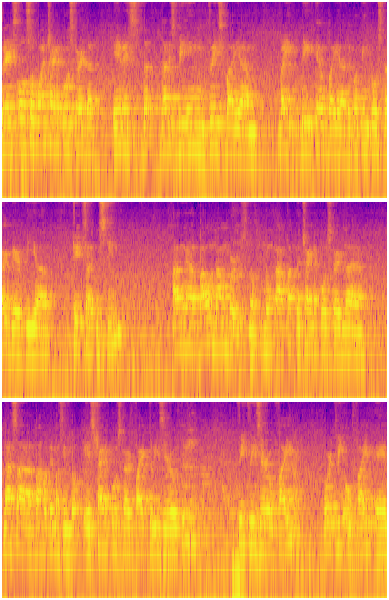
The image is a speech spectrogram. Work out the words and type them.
there is also one China Coast Guard that it is that that is being traced by um, by being tailed by uh, the Philippine Coast Guard, BRP uh, Cape San Agustin. Ang uh, bow numbers no nung apat na China Coast Guard na nasa Baho de Masinloc is China Coast Guard 5303, 3305, 4305 and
